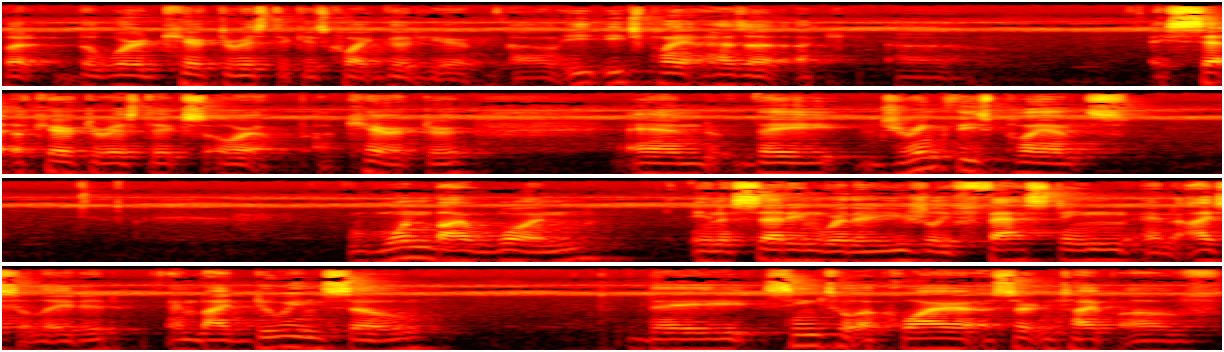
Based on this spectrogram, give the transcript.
but the word characteristic is quite good here. Uh, each plant has a, a, uh, a, set of characteristics or a, a character, and they drink these plants one by one in a setting where they're usually fasting and isolated, and by doing so, they seem to acquire a certain type of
